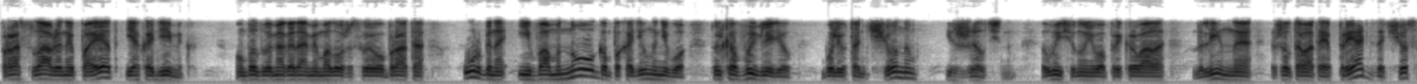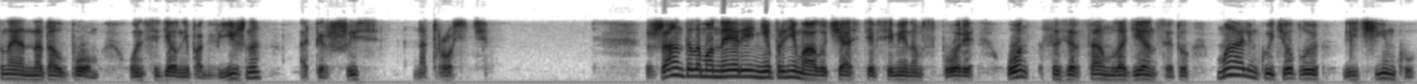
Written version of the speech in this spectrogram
прославленный поэт и академик. Он был двумя годами моложе своего брата Урбина и во многом походил на него, только выглядел более утонченным и желчным. Лысину у него прикрывала длинная желтоватая прядь, зачесанная над лбом. Он сидел неподвижно, опершись на трость. Жан де Ламонери не принимал участия в семейном споре. Он созерцал младенца, эту маленькую теплую личинку,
